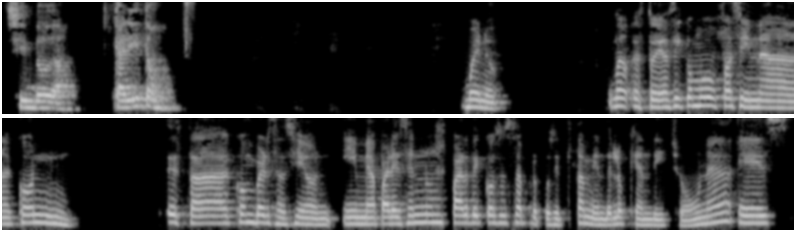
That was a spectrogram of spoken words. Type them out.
sin duda. Carito. Bueno, bueno, estoy así como fascinada con, esta conversación y me aparecen un par de cosas a propósito también de lo que han dicho. Una es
